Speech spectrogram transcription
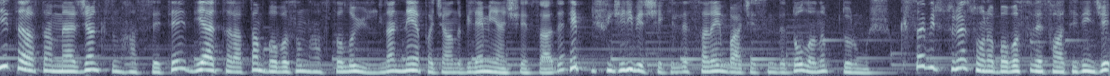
Bir taraftan Mercan kızın hasreti, diğer taraftan babasının hastalığı yüzünden ne yapacağını bilemeyen şehzade hep düşünceli bir şekilde sarayın bahçesinde dolanıp durmuş. Kısa bir süre sonra babası vefat edince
